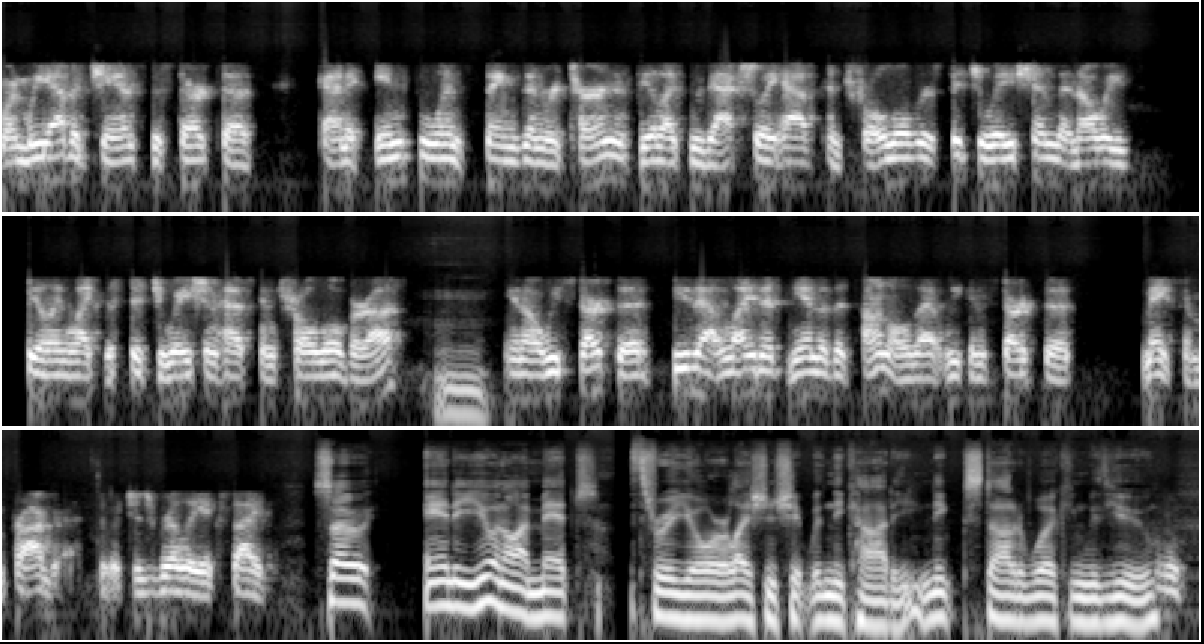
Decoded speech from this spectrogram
When we have a chance to start to kind of influence things in return and feel like we actually have control over a situation than always feeling like the situation has control over us, mm. you know, we start to see that light at the end of the tunnel that we can start to make some progress, which is really exciting. So, Andy, you and I met through your relationship with Nick Hardy. Nick started working with you. Mm.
